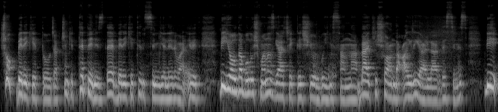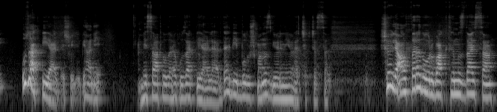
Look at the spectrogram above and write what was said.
çok bereketli olacak. Çünkü tepenizde bereketin simgeleri var. Evet bir yolda buluşmanız gerçekleşiyor bu insanla. Belki şu anda ayrı yerlerdesiniz. Bir uzak bir yerde şöyle bir hani mesafe olarak uzak bir yerlerde bir buluşmanız görünüyor açıkçası. Şöyle altlara doğru baktığımızdaysa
